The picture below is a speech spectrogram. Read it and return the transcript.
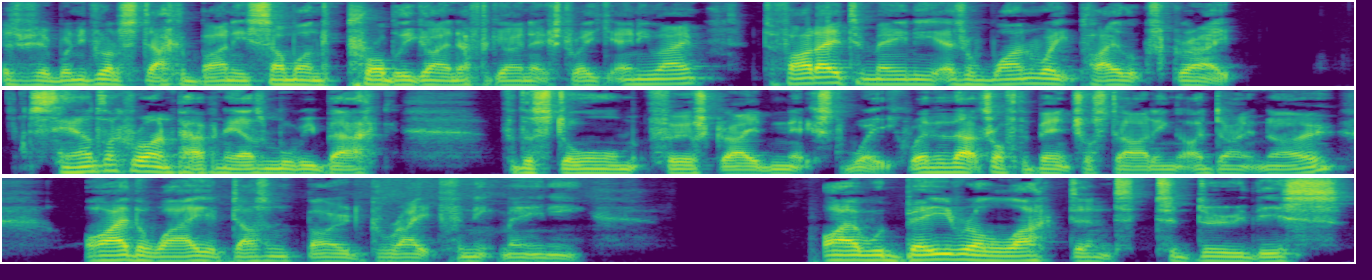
as we said, when you've got a stack of bunnies, someone's probably going to have to go next week anyway. Tafade Tamini as a one week play looks great. Sounds like Ryan Papenhuyzen will be back for the Storm first grade next week. Whether that's off the bench or starting, I don't know. Either way, it doesn't bode great for Nick Meaney. I would be reluctant to do this.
